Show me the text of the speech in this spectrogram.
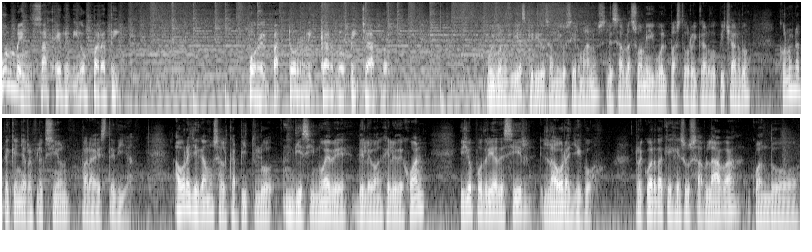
Un mensaje de Dios para ti. Por el pastor Ricardo Pichardo. Muy buenos días, queridos amigos y hermanos. Les habla su amigo, el pastor Ricardo Pichardo, con una pequeña reflexión para este día. Ahora llegamos al capítulo 19 del Evangelio de Juan y yo podría decir, la hora llegó. Recuerda que Jesús hablaba cuando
